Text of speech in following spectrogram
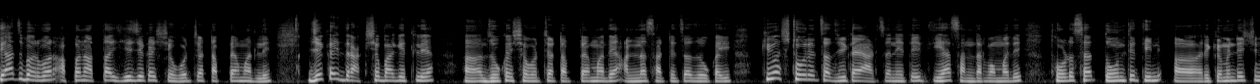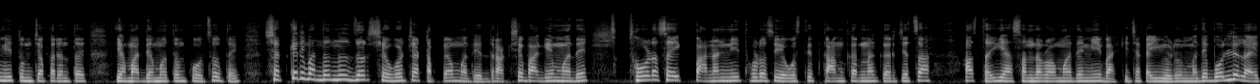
त्याचबरोबर आपण आता हे जे काही शेवटच्या टप्प्यामधले जे काही द्राक्ष बागेतल्या जो काही शेवटच्या टप्प्यामध्ये अन्नसाठीचा जो काही किंवा स्टोरेजचा जी काही अडचण येते या संदर्भामध्ये थोडंसं दोन ते तीन रिकमेंडेशन मी तुमच्यापर्यंत या माध्यमातून पोहोचवतोय. शेतकरी बांधवांनो जर शेवटच्या टप्प्यामध्ये द्राक्ष बागेमध्ये थोडंसं एक पानांनी थोडंसं व्यवस्थित काम करणं गरजेचं असतं या संदर्भामध्ये मी बाकीच्या काही व्हिडिओमध्ये बोललेलो आहेत.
